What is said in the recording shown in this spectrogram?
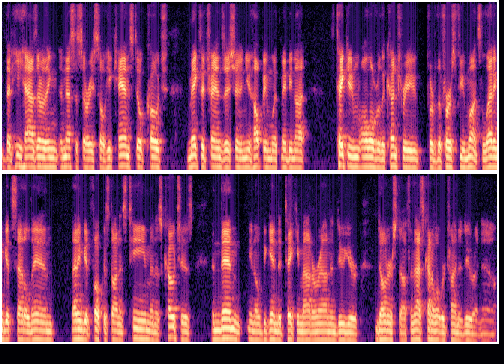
that he has everything necessary so he can still coach, make the transition, and you help him with maybe not taking him all over the country for the first few months. Let him get settled in, let him get focused on his team and his coaches, and then, you know, begin to take him out around and do your donor stuff. And that's kind of what we're trying to do right now.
